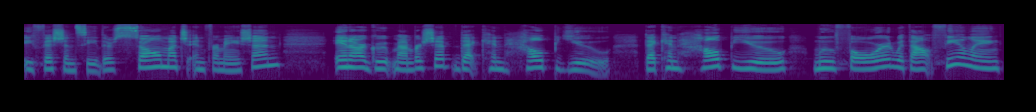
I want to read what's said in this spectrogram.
efficiency. There's so much information in our group membership that can help you, that can help you move forward without feeling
